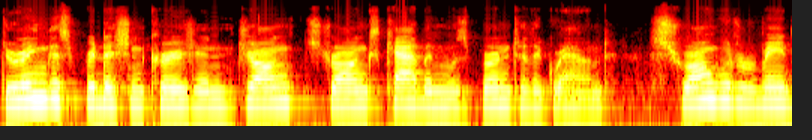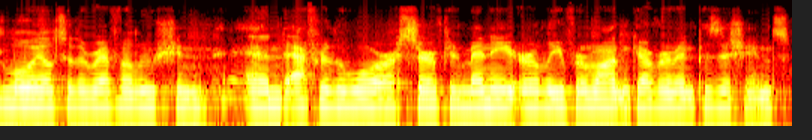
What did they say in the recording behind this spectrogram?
During this British incursion, John Strong's cabin was burned to the ground. Strong would remain loyal to the Revolution and, after the war, served in many early Vermont government positions.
